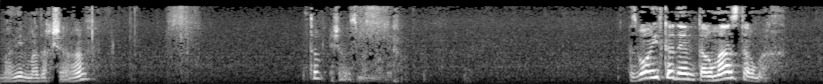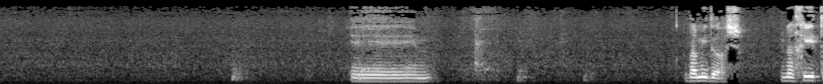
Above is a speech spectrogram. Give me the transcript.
מה נלמד עכשיו? טוב, יש לנו זמן מאוד אחד. אז בואו נתקדם, תרמז, תרמח. אמ, במדרש, נחית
